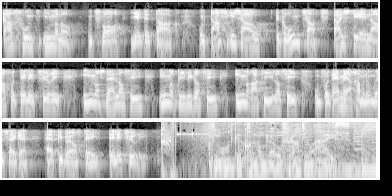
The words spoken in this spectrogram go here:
das kommt immer noch. Und zwar jeden Tag. Und das ist auch der Grundsatz. Das ist die DNA von Tele Zürich. Immer schneller sein, immer billiger sein, immer agiler sein. Und von dem her kann man nur sagen, Happy Birthday, Tele Zürich. Die Morgenkolumne auf Radio 1.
